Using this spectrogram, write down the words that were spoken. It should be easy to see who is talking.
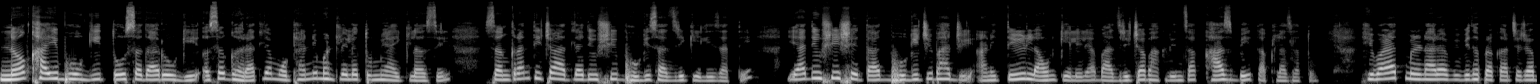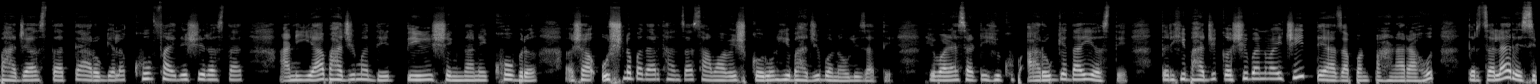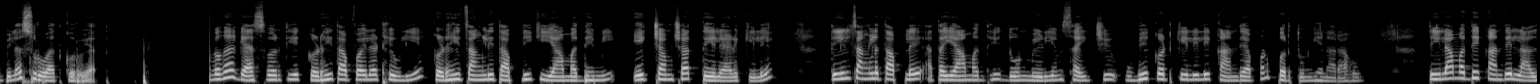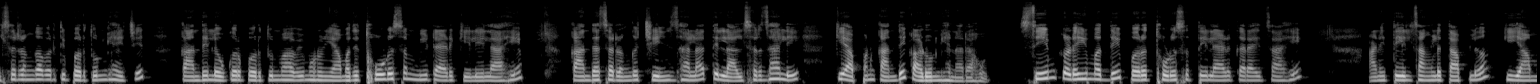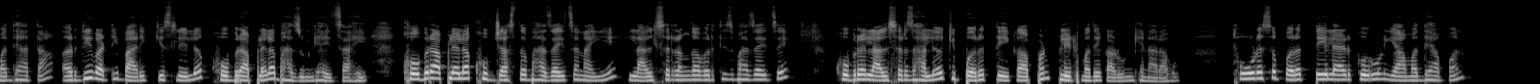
Speaker 1: न खाई भोगी तो सदा रोगी असं घरातल्या मोठ्यांनी म्हटलेलं तुम्ही ऐकलं असेल. संक्रांतीच्या आदल्या दिवशी भोगी साजरी केली जाते. या दिवशी शेतात भोगीची भाजी आणि तीळ लावून केलेल्या बाजरीच्या भाकरींचा खास बेत आखला जातो. हिवाळ्यात मिळणाऱ्या विविध प्रकारच्या ज्या भाज्या असतात त्या आरोग्याला खूप फायदेशीर असतात आणि या भाजीमध्ये तीळ शेंगदाणे खोबरं अशा उष्ण पदार्थांचा समावेश करून ही भाजी बनवली जाते. हिवाळ्यासाठी ही खूप आरोग्यदायी असते. तर ही भाजी कशी बनवायची ते आज आपण पाहणार आहोत. तर चला रेसिपीला सुरुवात करूयात. बघा गॅसवरती एक कढई तापवायला ठेवली आहे कढई चांगली तापली की यामध्ये मी एक चमचा तेल ॲड केले. तेल चांगलं तापले आता यामध्ये दोन मीडियम साईजचे उभे कट केलेले कांदे आपण परतून घेणार आहोत. तेलामध्ये कांदे लालसर रंगावरती परतून घ्यायचे कांदे लवकर परतून व्हावे म्हणून यामध्ये थोडंसं मीठ ॲड केलेलं आहे. कांद्याचा रंग चेंज झाला ते लालसर झाले की आपण कांदे काढून घेणार आहोत. सेम कढईमध्ये परत थोडंसं तेल ॲड करायचं आहे. आणि तेल चांगलं तापलं की यामध्ये आता अर्धी वाटी बारीक किसलेलं खोबरं आपल्याला भाजून घ्यायचं आहे. खोबरं आपल्याला खूप जास्त भाजायचं नाही आहे लालसर रंगावरतीच भाजायचं आहे खोबरं लालसर झालं की परत ते एका आपण प्लेटमध्ये काढून घेणार आहोत. थोडंसं परत तेल ॲड करून यामध्ये आपण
